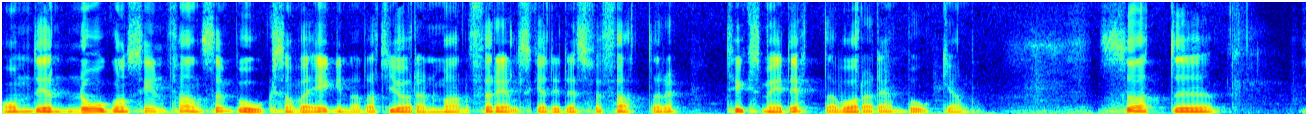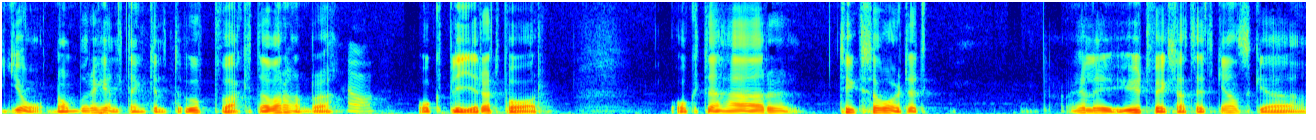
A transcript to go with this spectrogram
Om det någonsin fanns en bok som var ägnad att göra en man förälskad i dess författare tycks mig detta vara den boken. Så att, eh, ja, de börjar helt enkelt uppvakta varandra Ja. och blir ett par. Och det här tycks ha varit ett, eller utvecklat ett ganska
